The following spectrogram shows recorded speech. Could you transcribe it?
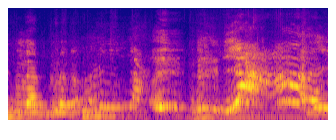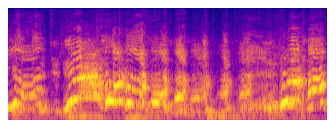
Gulat, gulat. Ya, ya, ya.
